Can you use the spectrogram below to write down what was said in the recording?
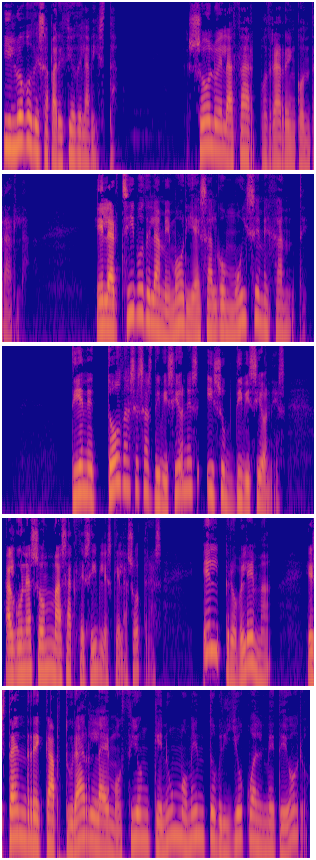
y luego desapareció de la vista? Solo el azar podrá reencontrarla. El archivo de la memoria es algo muy semejante tiene todas esas divisiones y subdivisiones. Algunas son más accesibles que las otras. El problema está en recapturar la emoción que en un momento brilló cual meteoro.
